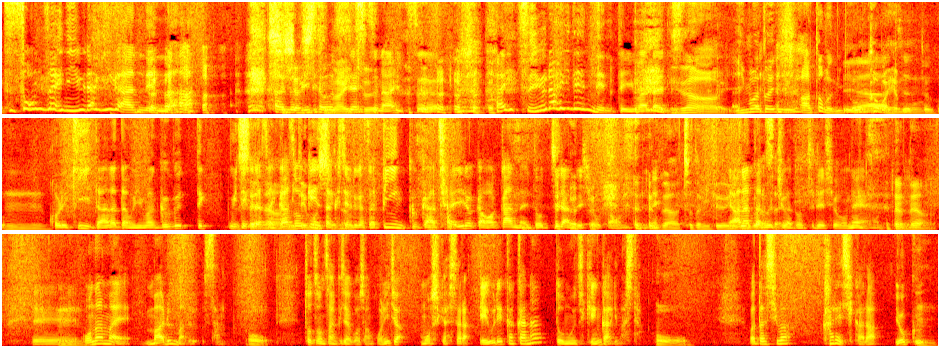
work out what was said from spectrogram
つ存在に揺らぎがあんねんな あ試写室のあいつ。のあいつ。あいつ揺らいでんねんっていまだにないまだに頭に浮かばへんもん。うん。これ聞いたあなたも今ググってみてください。画像検索してみてください。ピンクか茶色か分かんない。どっちなんでしょうか本当にね。ちょっと見てあなたのうちはどっちでしょうね。えーうん。お名前まるまるさん。とつのさんくじゃこさんこんにちは。もしかしたらエウレカかなと思う事件がありました。私は彼氏からよくうん。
